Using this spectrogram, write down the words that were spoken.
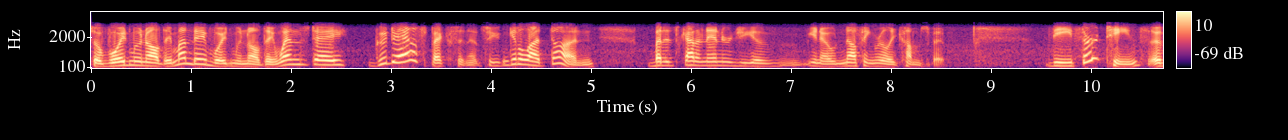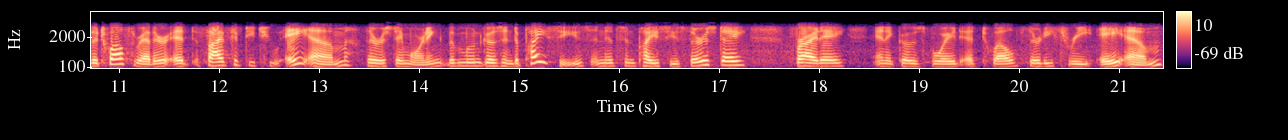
So void moon all day Monday, void moon all day Wednesday. Good aspects in it, so you can get a lot done, but it's got an energy of you know nothing really comes of it. The 13th, or the 12th rather, at 5:52 a.m. Thursday morning, the moon goes into Pisces, and it's in Pisces Thursday, Friday, and it goes void at 12:33 a.m.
